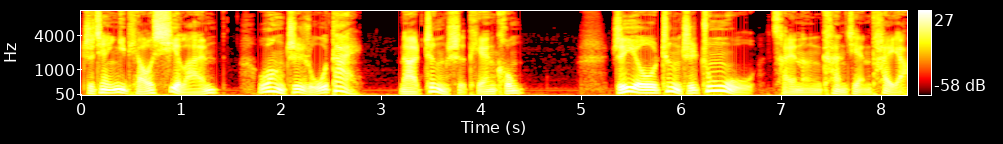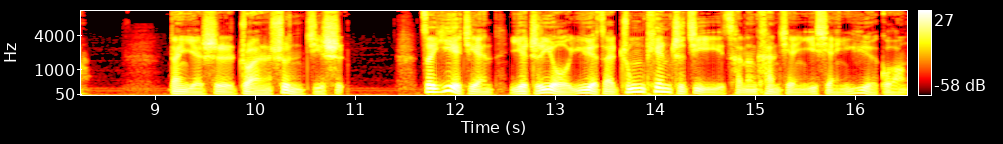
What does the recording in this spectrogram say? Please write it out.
只见一条细栏。望之如带，那正是天空。只有正值中午才能看见太阳，但也是转瞬即逝。在夜间，也只有月在中天之际才能看见一线月光。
